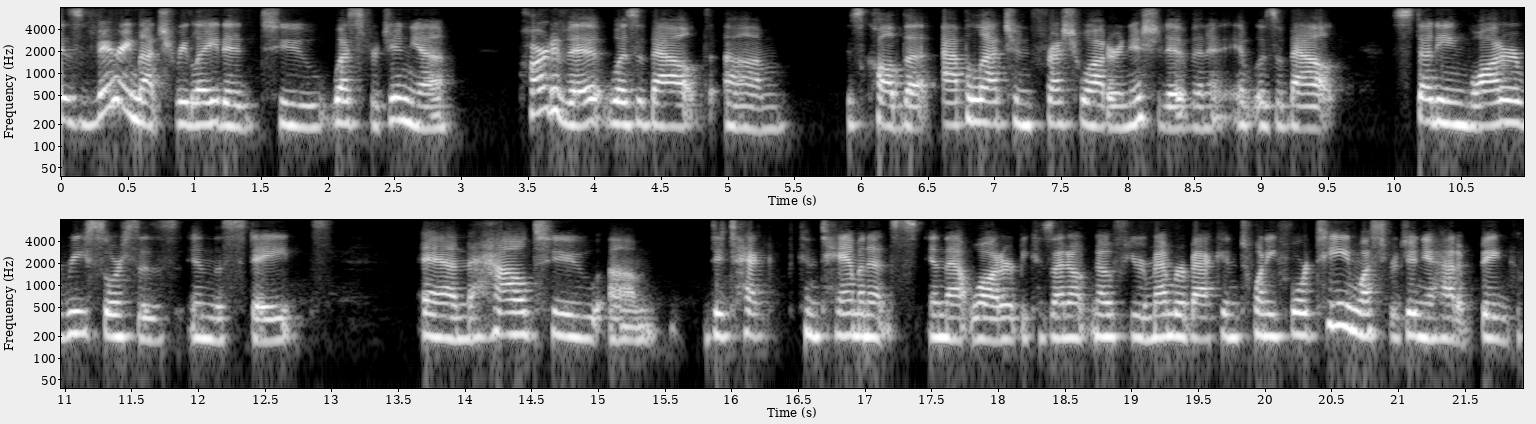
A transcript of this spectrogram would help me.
is very much related to West Virginia. Part of it was about um, is called the Appalachian Freshwater Initiative, and it, it, was about studying water resources in the states and how to um, detect contaminants in that water. Because I don't know if you remember back in 2014, West Virginia had a big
